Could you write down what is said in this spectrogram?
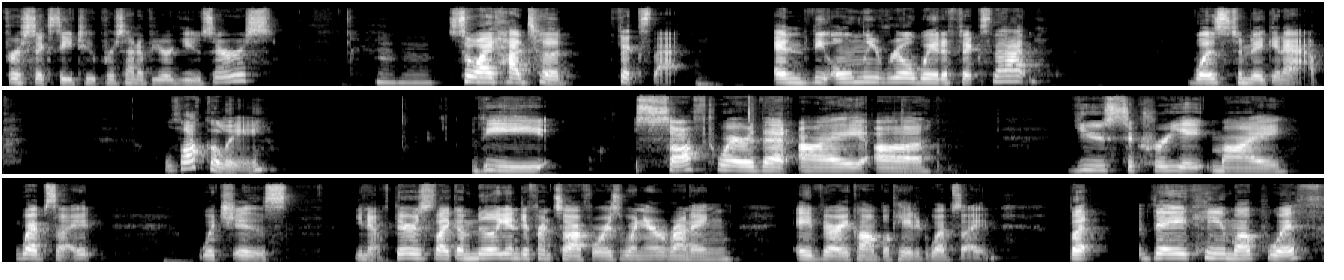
for 62% of your users. Mhm. So I had to fix that. And the only real way to fix that was to make an app. Luckily, the software that I uh, use to create my website, which is, you know, there's like a million different softwares when you're running a very complicated website, but they came up with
